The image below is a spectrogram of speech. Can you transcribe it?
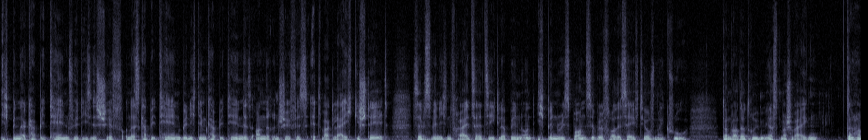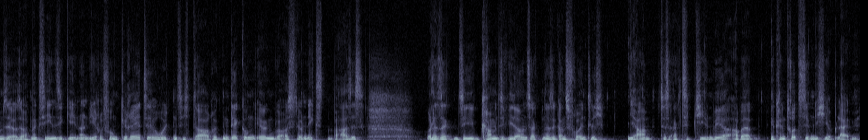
ich bin der Kapitän für dieses Schiff und als Kapitän bin ich dem Kapitän des anderen Schiffes etwa gleichgestellt, selbst wenn ich ein Freizeitsegler bin und ich bin responsible for the safety of my crew. Dann war da drüben erstmal Schweigen dann haben sie, also hat man gesehen, sie gehen an ihre Funkgeräte, holten sich da Rückendeckung irgendwo aus der nächsten Basis. Und dann sagten sie, kamen sie wieder und sagten also ganz freundlich, ja, das akzeptieren wir, aber ihr könnt trotzdem nicht hier bleiben.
